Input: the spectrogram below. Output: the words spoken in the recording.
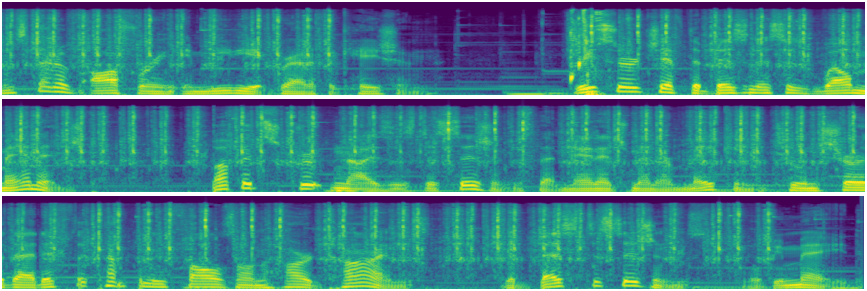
instead of offering immediate gratification. Research if the business is well managed. Buffett scrutinizes decisions that management are making to ensure that if the company falls on hard times, the best decisions will be made.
